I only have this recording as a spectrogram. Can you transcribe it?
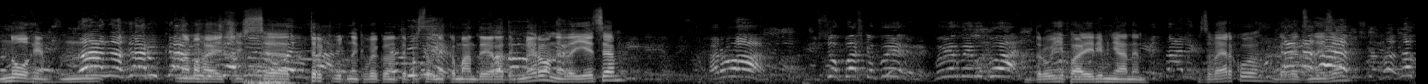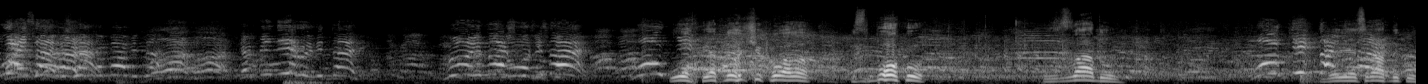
ноги, намагаючись е, трикутник виконати представник команди Радик Миру. Не вдається. Другій парі рівнянин зверху, Давид знизу. Ногой за! Комбинируй, Виталий! Ну и ножку кидай! Лоу Ох, як неочікувано. Збоку. Ззаду. бейся, бей!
